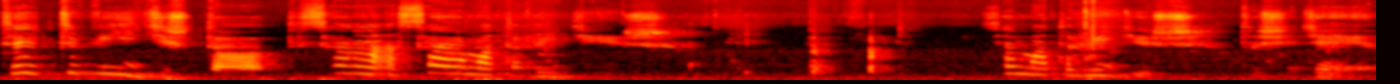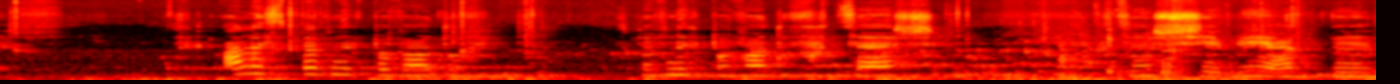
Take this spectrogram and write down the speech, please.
ty, ty widzisz to, ty sama, sama to widzisz. Sama to widzisz, co się dzieje. Ale z pewnych powodów, z pewnych powodów chcesz, chcesz siebie jakby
